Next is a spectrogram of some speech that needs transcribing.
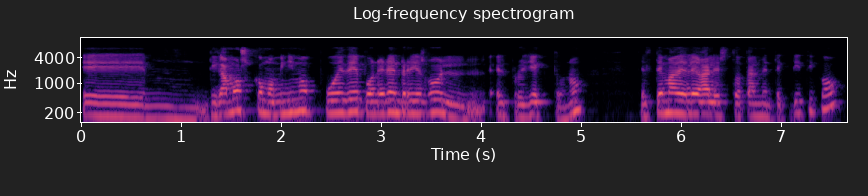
em, digamos, como mínimo puede poner en riesgo el, proyecto, ¿no? El tema de legal es totalmente crítico.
